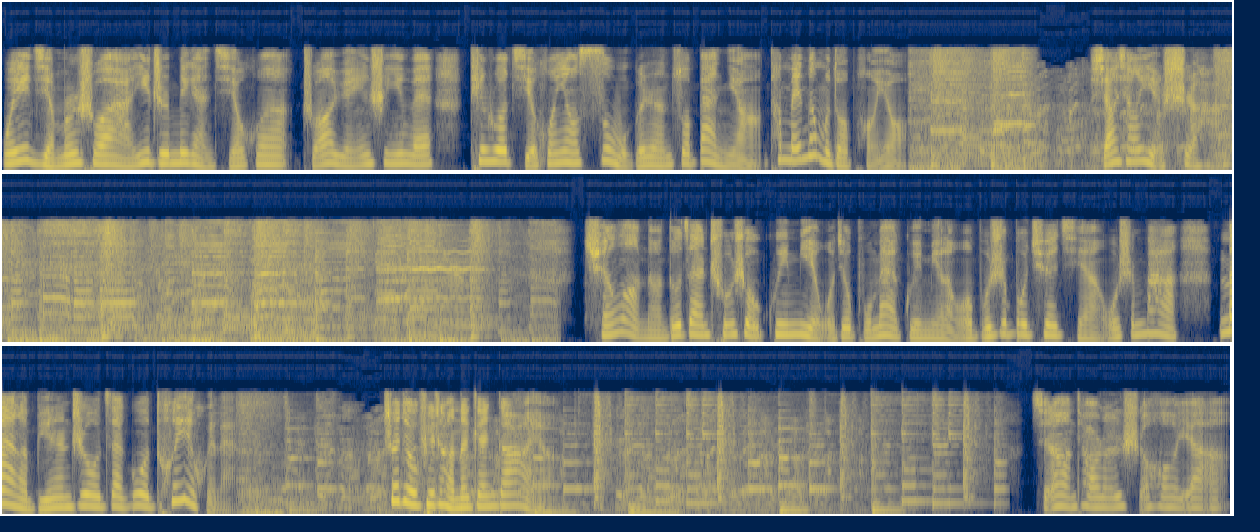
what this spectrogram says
我一姐妹说啊，一直没敢结婚，主要原因是因为听说结婚要四五个人做伴娘，她没那么多朋友。想想也是哈。全网呢都在出售闺蜜，我就不卖闺蜜了。我不是不缺钱，我是怕卖了别人之后再给我退回来，这就非常的尴尬呀。前两天的时候呀，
